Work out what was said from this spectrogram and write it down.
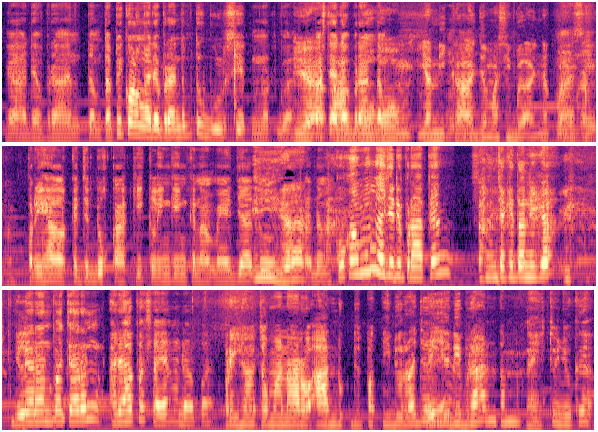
nggak ada berantem. Tapi kalau nggak ada berantem tuh bullshit menurut gua. iya Pasti ada ah, berantem. bohong. yang nikah aja masih banyak loh Masih berantem perihal kejeduk kaki kelingking kena meja tuh. Iya. Kadang kok kamu nggak jadi perhatian semenjak kita nikah? Giliran pacaran ada apa sayang ada apa? perihal cuma naruh anduk di tempat tidur aja Iya. jadi berantem Nah itu juga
